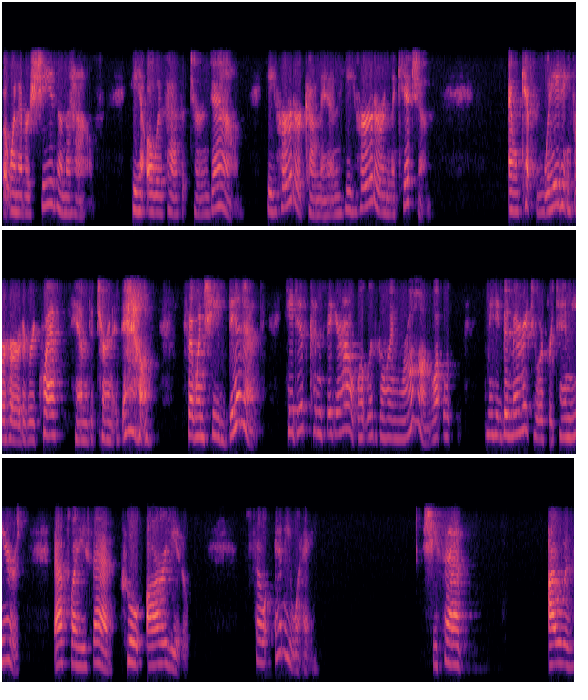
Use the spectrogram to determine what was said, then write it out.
but whenever she's in the house, he always has it turned down. He heard her come in, he heard her in the kitchen, and kept waiting for her to request him to turn it down. So when she didn't, he just couldn't figure out what was going wrong. What was, I mean, he'd been married to her for 10 years. That's why he said, Who are you? So, anyway, she said, I was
